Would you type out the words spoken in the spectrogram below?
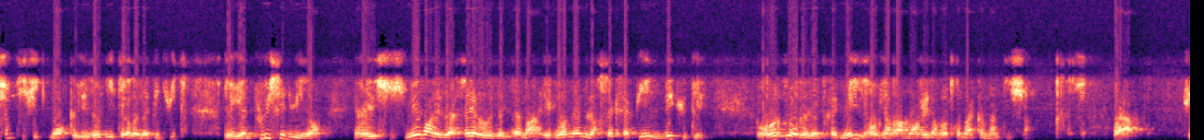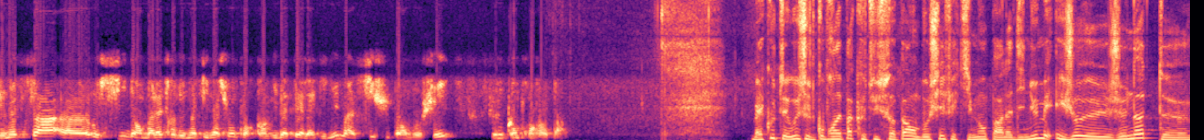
scientifiquement que les auditeurs de la pituite deviennent plus séduisants, réussissent mieux dans les affaires et aux examens et voient même leur sexe à pile décuplé. Retour de l'être aimé, il reviendra manger dans votre main comme un petit chien. Voilà. Je vais mettre ça euh, aussi dans ma lettre de motivation pour candidater à la DINUM. Si je ne suis pas embauché, je ne comprendrai pas. Bah écoute, oui, je ne comprendrais pas que tu sois pas embauché effectivement par la DINUM et je, je note euh,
